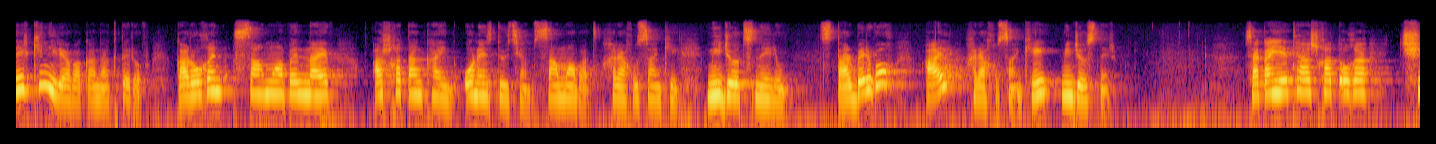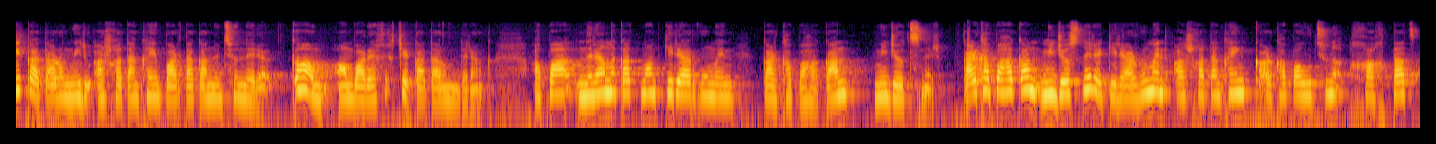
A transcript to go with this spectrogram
ներքին իրավական ակտերով կարող են սահմանվել նաև աշխատանքային օրենսդրությամբ սահմանված խրախուսանքի միջոցներում տարբերվող այլ խրախուսանքի միջոցներ։ Սակայն եթե աշխատողը չի կատարում իր աշխատանքային պարտականությունները կամ անբարեխիղճ է կատարում դրանք, ապա նրա նկատմամբ կիրառվում են կարգապահական միջոցներ։ Կարգապահական միջոցները կիրառվում են աշխատանքային կարգապահությունը խախտած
